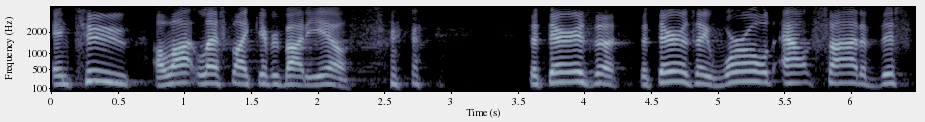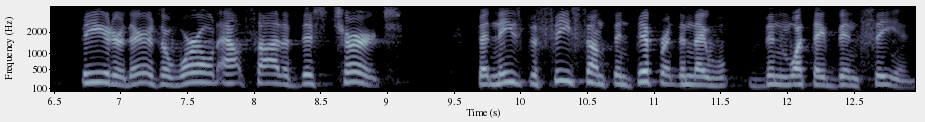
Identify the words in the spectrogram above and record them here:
and two, a lot less like everybody else. that, there is a, that there is a world outside of this theater, there is a world outside of this church that needs to see something different than, they, than what they've been seeing.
